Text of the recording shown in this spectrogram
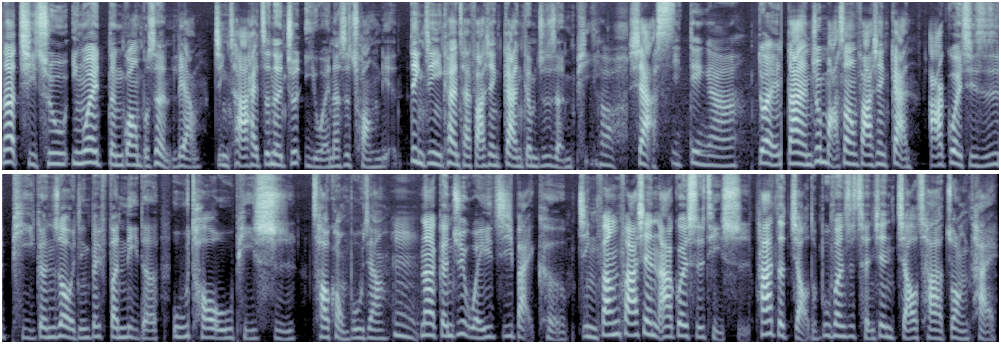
那起初因为灯光不是很亮，警察还真的就以为那是窗帘。定睛一看，才发现干根本就是人皮，吓死！一定啊，对，当然就马上发现干阿贵其实是皮跟肉已经被分离的无头无皮尸，超恐怖这样。嗯，那根据维基百科，警方发现阿贵尸体时，他的脚的部分是呈现交叉的状态，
